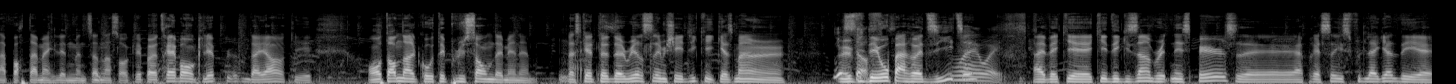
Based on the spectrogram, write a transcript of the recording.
apportant Marilyn Manson dans son clip. Un très bon clip, d'ailleurs, qui est- On tombe dans le côté plus sombre d'Eminem. Parce que t'as The Real Slim Shady qui est quasiment un, vidéo parodie, tu sais, Ouais, ouais. avec euh, qui est déguisé en Britney Spears. Euh, après ça, il se fout de la gueule des, euh,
